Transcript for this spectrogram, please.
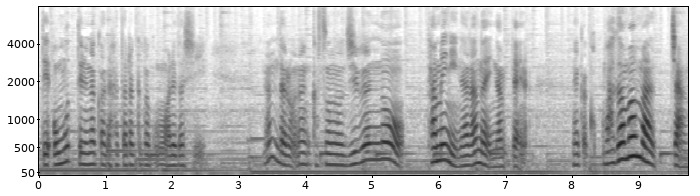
って思ってる中で働くのもあれだしなんだろうなんかその自分のためにならないなみたいな。なんかわがままじゃん。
